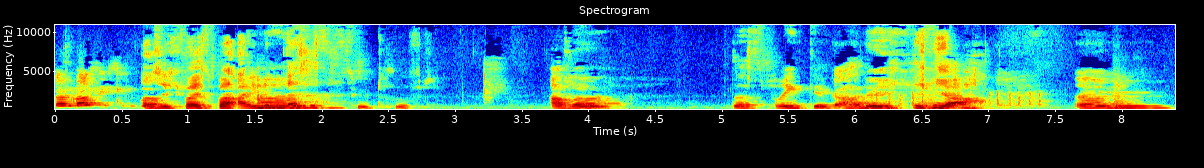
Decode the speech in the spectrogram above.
Dann lass ich lieber. Also ich weiß bei einem, Ah. dass es zutrifft. Aber das bringt dir gar nicht. Ja. Ähm,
